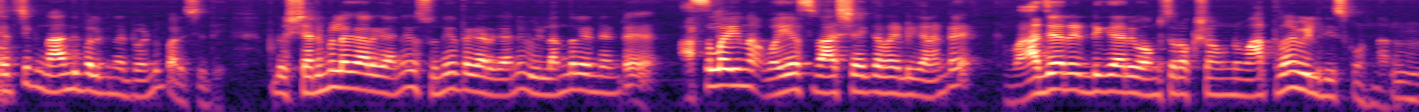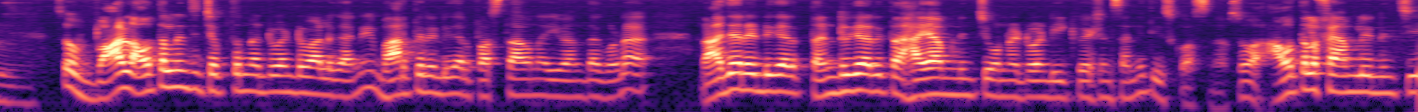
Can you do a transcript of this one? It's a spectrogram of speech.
చర్చకి నాంది పలికినటువంటి పరిస్థితి. ఇప్పుడు షర్మిల గారు కానీ సునీత గారు కానీ వీళ్ళందరూ ఏంటంటే అసలైన వైఎస్ రాజశేఖర రెడ్డి గారు అంటే రాజారెడ్డి గారి వంశవృక్షంను మాత్రమే వీళ్ళు తీసుకుంటున్నారు. సో వాళ్ళు అవతల నుంచి చెప్తున్నటువంటి వాళ్ళు కానీ భారతిరెడ్డి గారి ప్రస్తావన ఇవంతా కూడా రాజారెడ్డి గారి తండ్రి గారి హయాం నుంచి ఉన్నటువంటి ఈక్వేషన్స్ అన్ని తీసుకొస్తున్నారు. సో అవతల ఫ్యామిలీ నుంచి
